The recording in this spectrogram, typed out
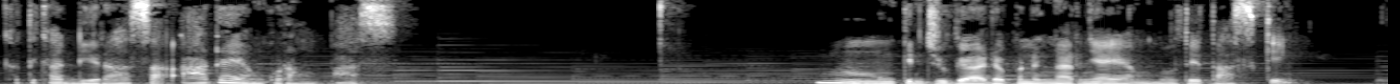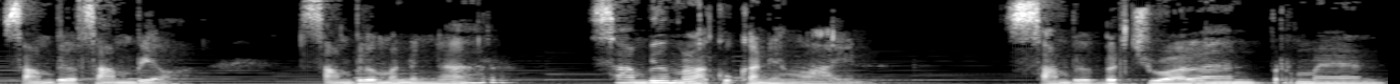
ketika dirasa ada yang kurang pas. Hmm, mungkin juga ada pendengarnya yang multitasking, sambil-sambil, sambil mendengar, sambil melakukan yang lain, sambil berjualan permen,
